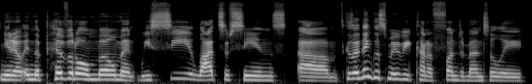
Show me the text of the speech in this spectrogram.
you know, in the pivotal moment, we see lots of scenes um because I think this movie kind of fundamentally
